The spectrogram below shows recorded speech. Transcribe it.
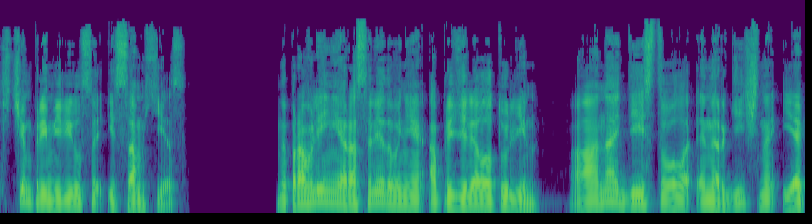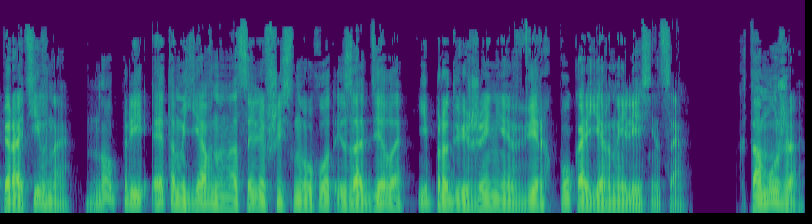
с чем примирился и сам Хес. Направление расследования определяла Тулин, а она действовала энергично и оперативно, но при этом явно нацелившись на уход из отдела и продвижение вверх по карьерной лестнице. К тому же,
